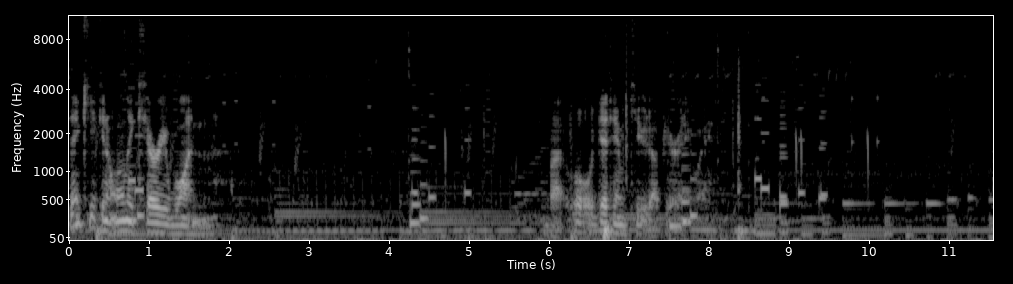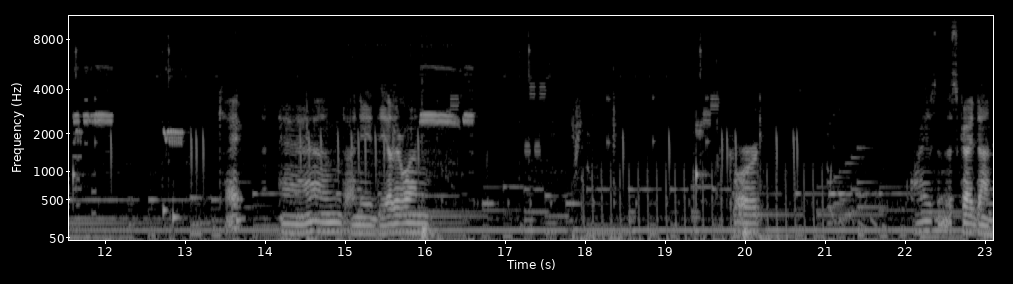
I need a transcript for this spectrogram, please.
think he can only carry one. But we'll get him queued up here anyway. Okay, and I need the other one. Record. Why isn't this guy done?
